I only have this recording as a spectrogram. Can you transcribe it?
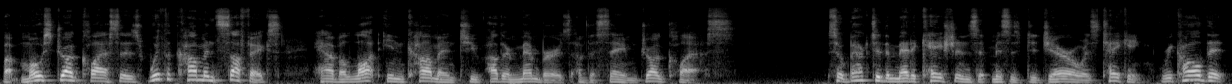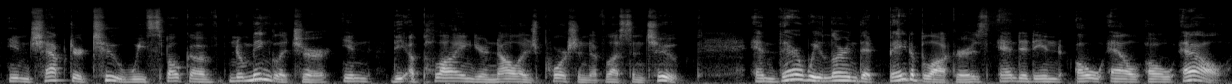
but most drug classes with a common suffix have a lot in common to other members of the same drug class. So back to the medications that Mrs. DeGero is taking. Recall that in chapter 2 we spoke of nomenclature in the applying your knowledge portion of lesson 2. And there we learned that beta blockers ended in OLOL.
